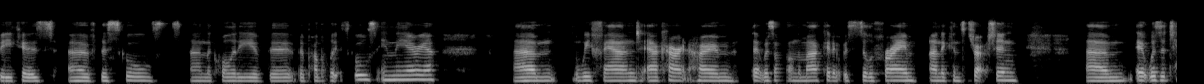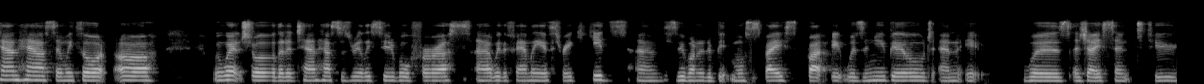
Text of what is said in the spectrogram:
because of the schools and the quality of the, the public schools in the area. Um, we found our current home that was on the market, it was still a frame under construction. Um, it was a townhouse and we thought, oh, we weren't sure that a townhouse was really suitable for us uh, with a family of three kids um, because we wanted a bit more space, but it was a new build and it was adjacent to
